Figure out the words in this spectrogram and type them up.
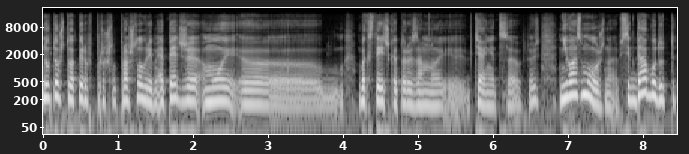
ну, то, что, во-первых, прошло, прошло время. Опять же, мой э, бэкстейдж, который за мной тянется, невозможно. Всегда будут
